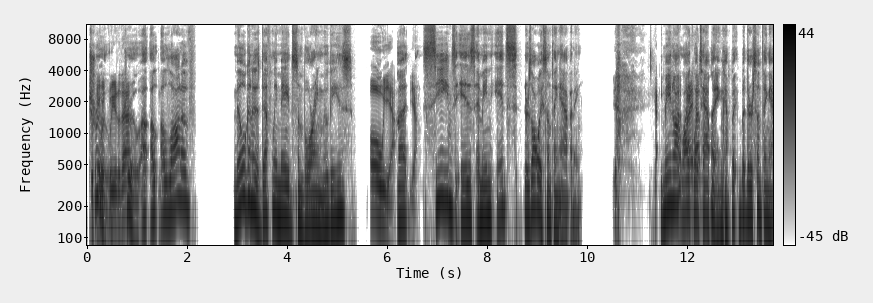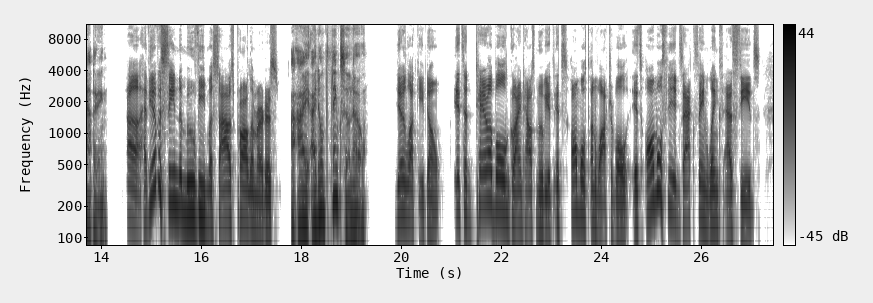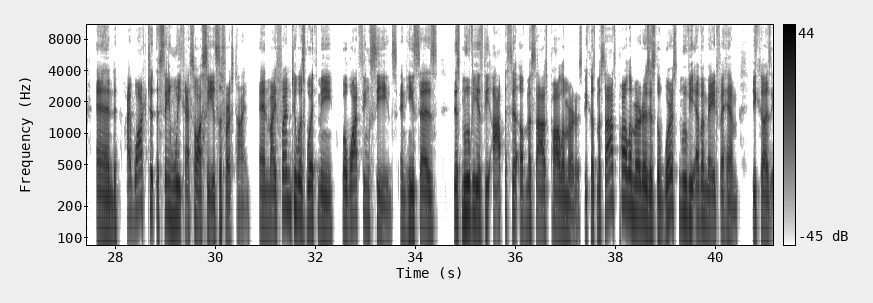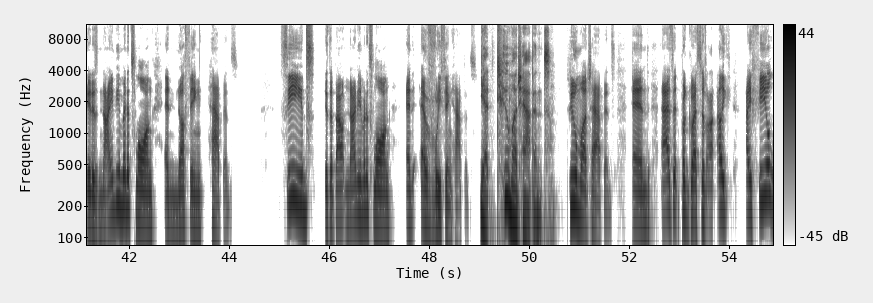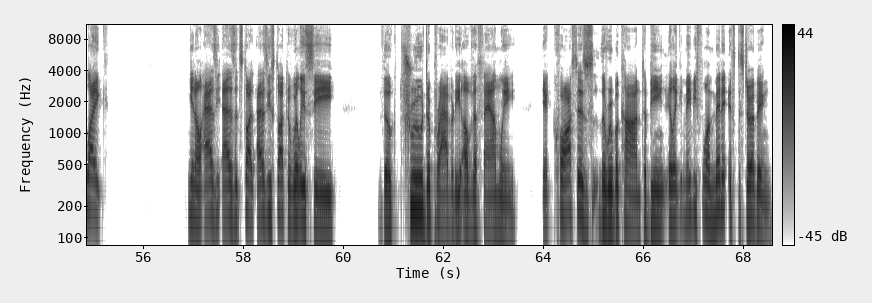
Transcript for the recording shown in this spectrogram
True. Agree to that? True. A, a, mm-hmm. a lot of Milligan has definitely made some boring movies. Oh yeah. But yeah. Seeds is I mean, it's there's always something happening. Yeah. yeah. You may not like I what's happening, but but there's something happening. Uh, have you ever seen the movie Massage Parlor Murders? I, I don't think so, no. You're lucky, don't. It's a terrible grindhouse movie. It's, it's almost unwatchable. It's almost the exact same length as Seeds. And I watched it the same week I saw Seeds the first time. And my friend who was with me were watching Seeds, and he says, this movie is the opposite of Massage Parlor Murders because Massage Parlor Murders is the worst movie ever made for him because it is 90 minutes long and nothing happens. Seeds is about 90 minutes long and everything happens. Yeah, too much happens. Too much happens. And as it progresses, like I feel like you know, as as it start as you start to really see the true depravity of the family, it crosses the Rubicon to being like maybe for a minute it's disturbing,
